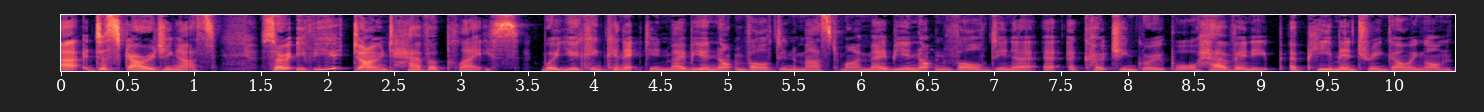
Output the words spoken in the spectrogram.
uh, discouraging us. So, if you don't have a place where you can connect in, maybe you're not involved in a mastermind, maybe you're not involved in a, a coaching group or have any a peer mentoring going on,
